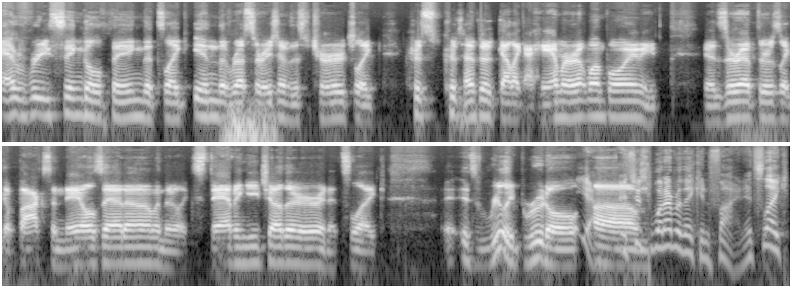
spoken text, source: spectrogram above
every single thing that's like in the restoration of this church. Like Chris Chris Hemsworth got like a hammer at one point. He yeah, Zurab throws like a box of nails at him, and they're like stabbing each other, and it's like it's really brutal. Yeah, Um, it's just whatever they can find. It's like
